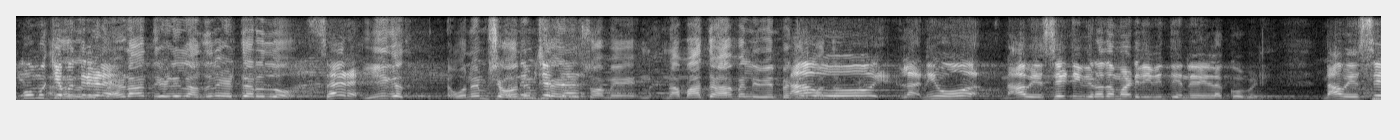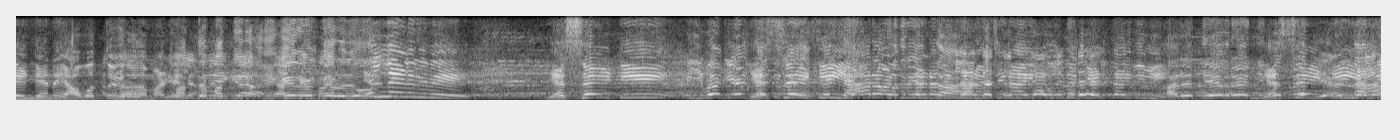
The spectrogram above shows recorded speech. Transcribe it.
ಉಪಮುಖ್ಯಮಂತ್ರಿಗಳೇ. ಬೇಡ ಅಂತ ಹೇಳಿಲ್ಲ ಅದನ್ನೇ ಹೇಳ್ತಾ ಇರೋದು. ಸರ್. ಈಗ ಒಂದ್ ನಿಮಿಷ ಒಂದ್ ನಿಮಿಷ ಹೇಳಿ ಸ್ವಾಮಿ. ನಾ ಮಾತಾ ಆಮೇಲೆ ನೀವೇನ್ ಬೇಕಾದ್ರೂ ನಾವು. ಇಲ್ಲ ನೀವು ನಾವು ಎಸ್ ಐ ಟಿ ವಿರೋಧ ಮಾಡಿದೀವಿ ಅಂತ ಏನು ಹೇಳಕ್ ಹೋಗ್ಬೇಡಿ. ನಾವು ಎಸ್ ಐ ಟಿ ಅನ್ನ ಯಾವತ್ತೂ ವಿರೋಧ ಮಾಡಿಲ್ಲ ಮತ್ತೆ ಮತ್ತೆ ಈಗ ಏನ್ ಹೇಳ್ತಾ ಇರೋದು? ಎಲ್ಲ ಹೇಳಿದೀವಿ? ಎಸ್ ಐ ಟಿ ಇವಾಗ ಎಸ್ ಐ ಟಿ ಯಾರ ರಚನೆ ಆಯ್ತು ಅಂತ ಕೇಳ್ತಾ ಇದೀವಿ ಅರೆ ದೇವ್ರೆ ಎಸ್ ಐ ಟಿ ಯಾರ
